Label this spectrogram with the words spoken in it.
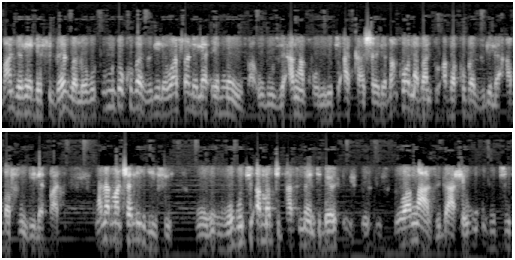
Manje-ke besiveza lokuthi umuntu okhubazekile wasalela emuva ukuze angakhoni ukuthi aqasheke bakhona abantu abakhubazekile abafundile but ngalama-challenges wokuthi ama-department be- be- bewangazi kahle ukuthi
